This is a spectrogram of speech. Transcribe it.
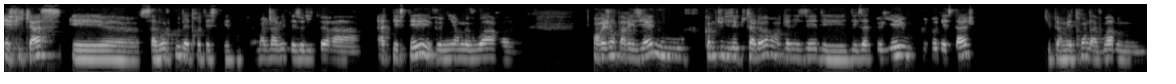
efficace et euh, ça vaut le coup d'être testé. Moi j'invite les auditeurs à, à, tester et venir me voir en région parisienne ou, comme tu disais tout à l'heure, organiser des, des, ateliers ou plutôt des stages qui permettront d'avoir une.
